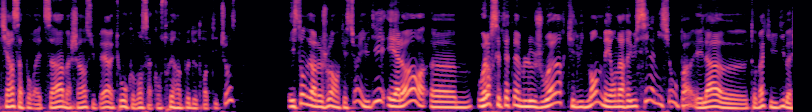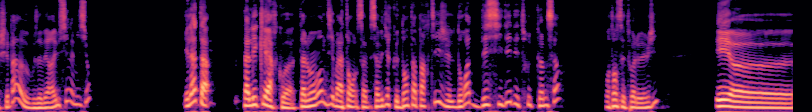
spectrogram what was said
tiens, ça pourrait être ça, machin, super et tout. On commence à construire un peu deux, trois petites choses. Et il se tourne vers le joueur en question et lui dit Et alors euh, Ou alors c'est peut-être même le joueur qui lui demande Mais on a réussi la mission ou pas? Et là, Thomas qui lui dit Bah, je sais pas, vous avez réussi la mission? Et là, tu as t'as l'éclair, quoi. T'as le moment de dire, mais attends, ça, veut dire que dans ta partie, j'ai le droit de décider des trucs comme ça? Pourtant, c'est toi le MJ. Et, euh,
